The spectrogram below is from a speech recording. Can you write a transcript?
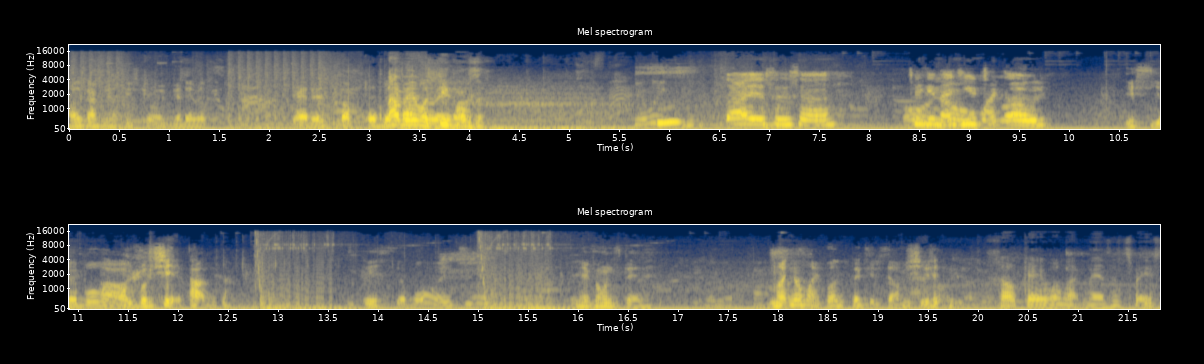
Helicopter's destroyed, goddammit. Yeah, it is. Stop- if it's That man off was the radar- T-posing. Dias is uh taking that no, huge oh my God. load. It's your boy. Oh, bullshit. It's your boy. Everyone's dead. My, no, my phone's dead, you dumb shit. Okay, well that man's in space.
